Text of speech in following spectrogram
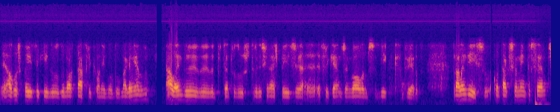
eh, alguns países aqui do, do Norte da África ao nível do Magreb, além de, de, de, portanto, dos tradicionais países eh, africanos, Angola, Moçambique, Cabo Verde. Para além disso, contactos também interessantes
